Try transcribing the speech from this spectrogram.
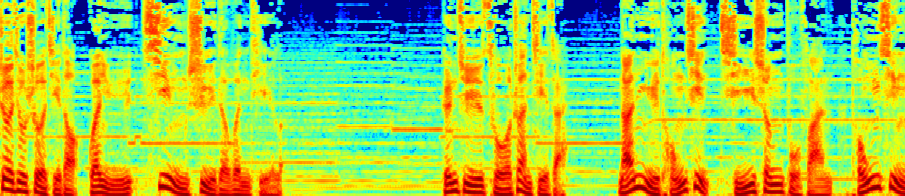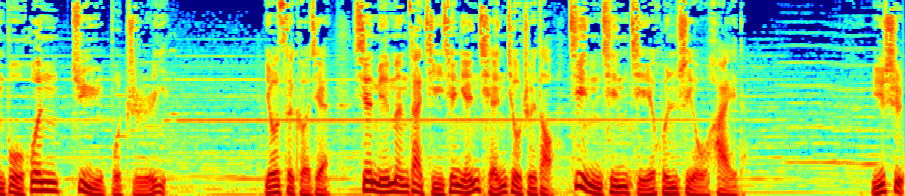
这就涉及到关于姓氏的问题了。根据《左传》记载，男女同姓，其声不凡；同姓不婚，俱不直也。由此可见，先民们在几千年前就知道近亲结婚是有害的，于是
